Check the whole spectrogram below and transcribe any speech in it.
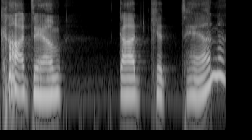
God damn. God Catan?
